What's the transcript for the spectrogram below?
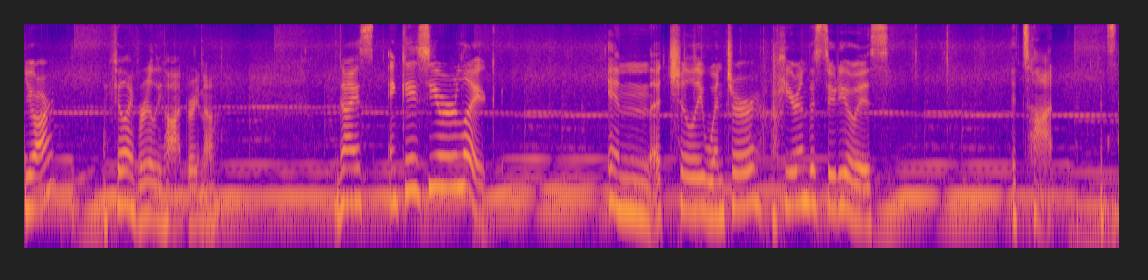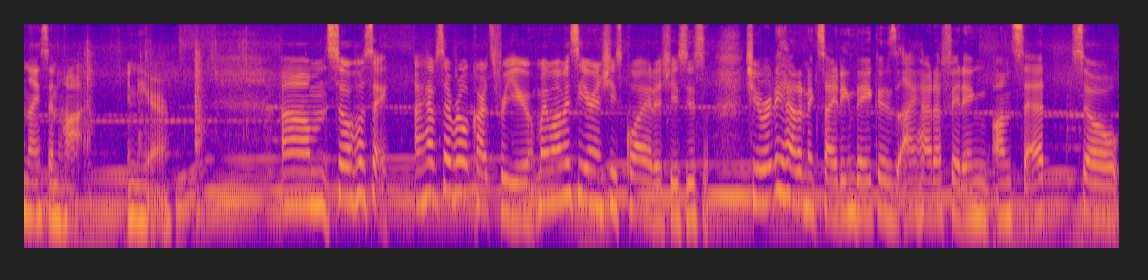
You are? I feel like really hot right now. Guys, in case you're like in a chilly winter, here in the studio is it's hot. It's nice and hot in here. Um, so Jose, I have several cards for you. My mom is here and she's quiet and she's just she already had an exciting day because I had a fitting on set. So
